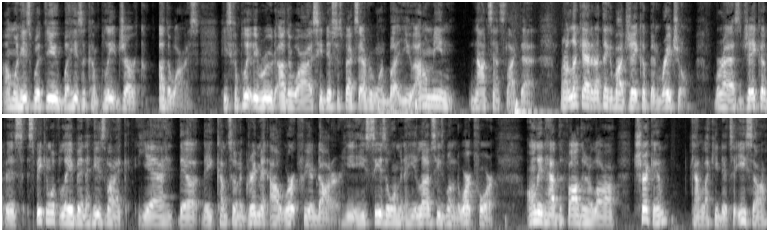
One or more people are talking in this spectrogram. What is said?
um, when he's with you, but he's a complete jerk otherwise. He's completely rude otherwise. He disrespects everyone but you. I don't mean nonsense like that. When I look at it, I think about Jacob and Rachel. Whereas Jacob is speaking with Laban and he's like, Yeah, they they come to an agreement, I'll work for your daughter. He, he sees a woman that he loves, he's willing to work for, only to have the father in law trick him kind of like he did to Esau.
